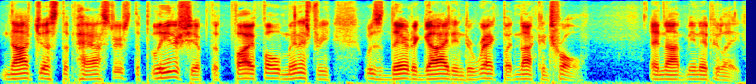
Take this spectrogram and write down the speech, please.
not just the pastors, the leadership, the fivefold ministry was there to guide and direct, but not control and not manipulate.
